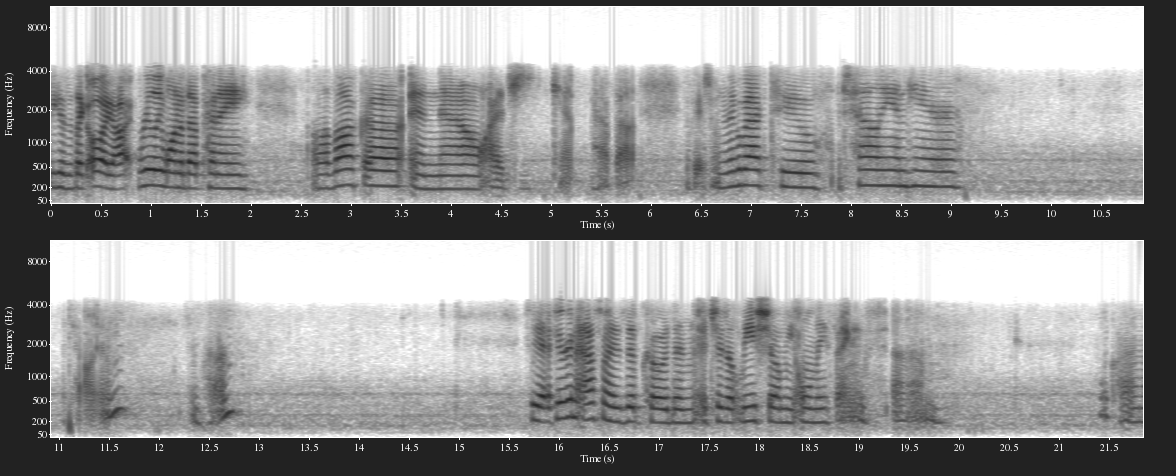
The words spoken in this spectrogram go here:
because it's like, oh, I got really wanted that penne alla vodka, and now I just can't have that. Okay, so I'm gonna go back to Italian here. Italian. Okay. So yeah, if you're gonna ask my zip code, then it should at least show me only things. Um, okay.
